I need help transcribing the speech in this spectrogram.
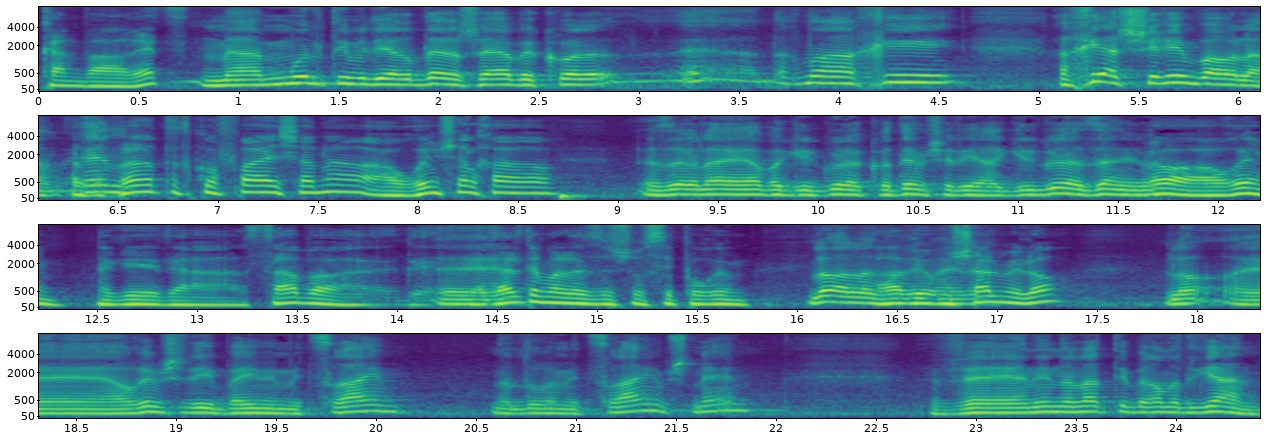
כאן בארץ. מהמולטי מיליארדר שהיה בכל... אה, אנחנו הכי, הכי עשירים בעולם. אתה אין... זוכר את התקופה הישנה? ההורים שלך, הרב? זה אולי היה בגלגול הקודם שלי, הגלגול הזה אני לא... לא, ההורים, נגיד, הסבא, אה, גדלתם על איזשהו סיפורים. לא, על הדברים האלה. הרב ירושלמי, לא? לא, אה, ההורים שלי באים ממצרים, נולדו במצרים, שניהם, ואני נולדתי ברמת גן.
